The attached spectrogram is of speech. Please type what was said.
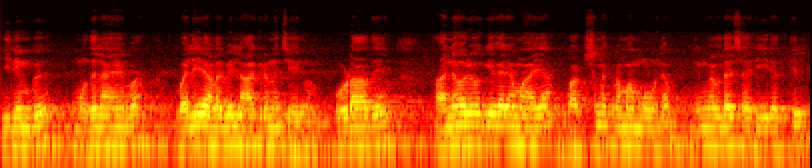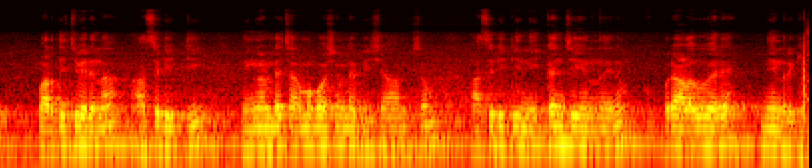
ഇരുമ്പ് മുതലായവ വലിയ അളവിൽ ആഗിരണം ചെയ്യുന്നു. കൂടാതെ അനാരോഗ്യകരമായ ഭക്ഷണക്രമം മൂലം നിങ്ങളുടെ ശരീരത്തിൽ വർദ്ധിച്ചു വരുന്ന അസിഡിറ്റി നിങ്ങളുടെ ചർമ്മകോശങ്ങളുടെ വിഷാംശം അസിഡിറ്റി നീക്കം ചെയ്യുന്നതിനും ഒരളവ് വരെ നിയന്ത്രിക്കും.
